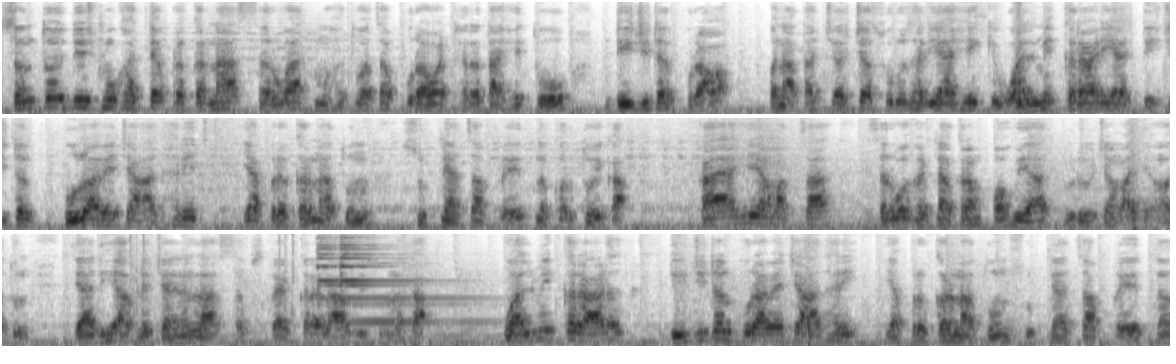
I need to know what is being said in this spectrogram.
संतोष देशमुख हत्या प्रकरणात सर्वात महत्त्वाचा पुरावा ठरत आहे तो डिजिटल पुरावा. पण आता चर्चा सुरू झाली आहे की वाल्मिक कराड या डिजिटल पुराव्याच्या आधारेच या प्रकरणातून सुटण्याचा प्रयत्न करतोय का? काय आहे यामागचा सर्व घटनाक्रम पाहूयात व्हिडिओच्या माध्यमातून. त्याआधी आपल्या चॅनलला सबस्क्राईब करायला विसरू नका. वाल्मिक कराड डिजिटल पुराव्याच्या आधारे या प्रकरणातून सुटण्याचा प्रयत्न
